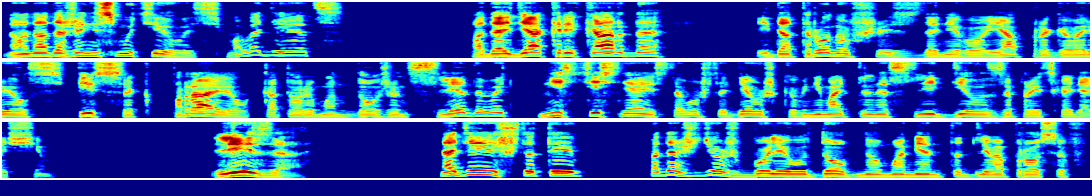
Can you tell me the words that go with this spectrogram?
но она даже не смутилась. Молодец! Подойдя к Рикардо, и, дотронувшись до него, я проговорил список правил, которым он должен следовать, не стесняясь того, что девушка внимательно следила за происходящим. «Лиза, надеюсь, что ты подождешь более удобного момента для вопросов.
